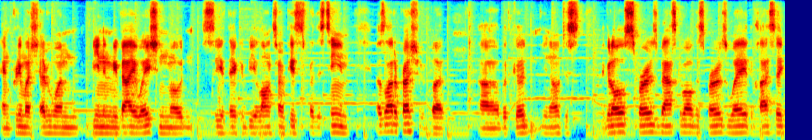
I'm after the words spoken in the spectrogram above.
and pretty much everyone being in evaluation mode, see if there could be long-term pieces for this team, there's a lot of pressure. But uh, with good, you know, just the good old Spurs basketball, the Spurs way, the classic.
